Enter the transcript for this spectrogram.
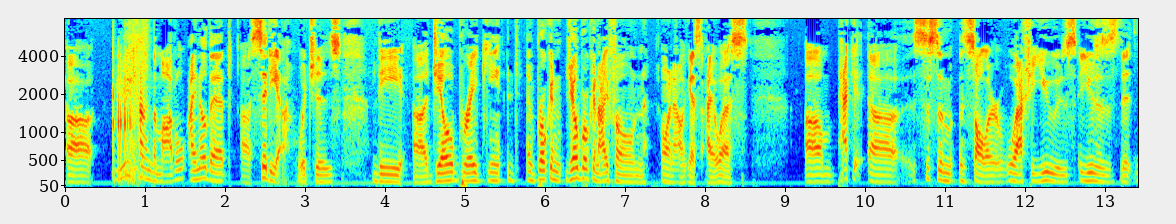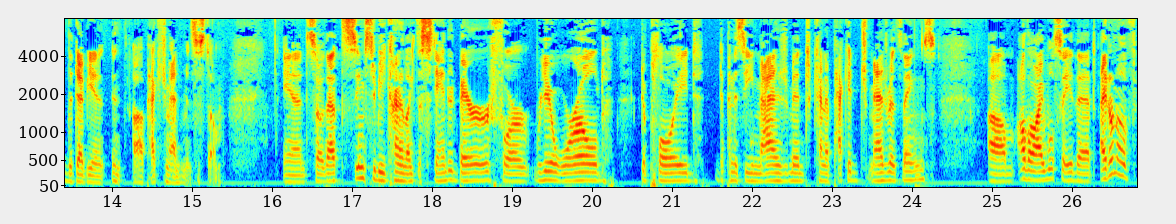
uh, of the model. I know that uh, Cydia, which is the uh, jailbreaking uh, broken jailbroken iPhone, oh now I guess iOS. Um, packet uh, system installer will actually use uses the, the Debian uh, package management system. And so that seems to be kind of like the standard bearer for real world deployed dependency management kind of package management things. Um, although I will say that I don't know if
